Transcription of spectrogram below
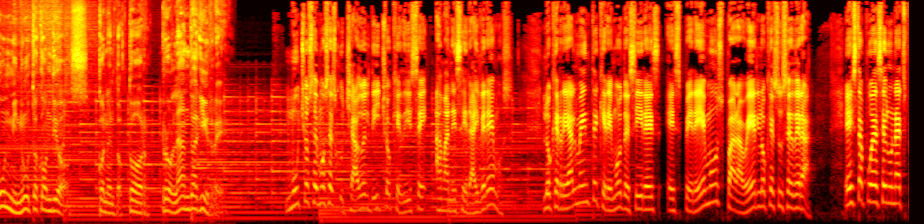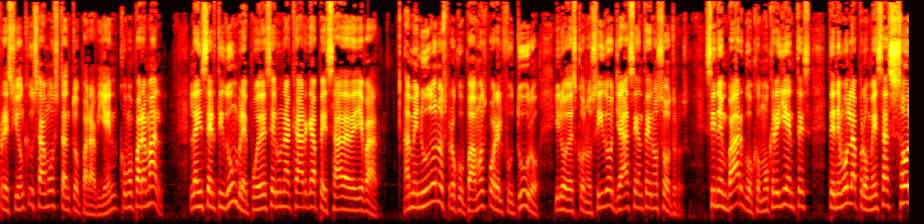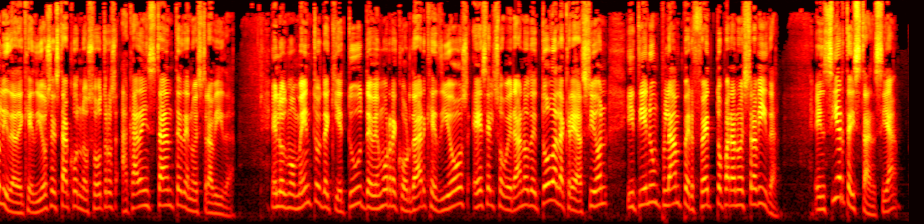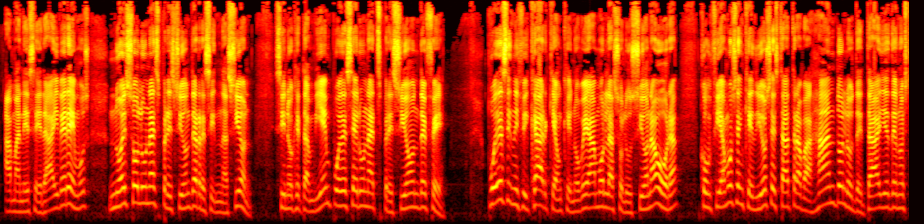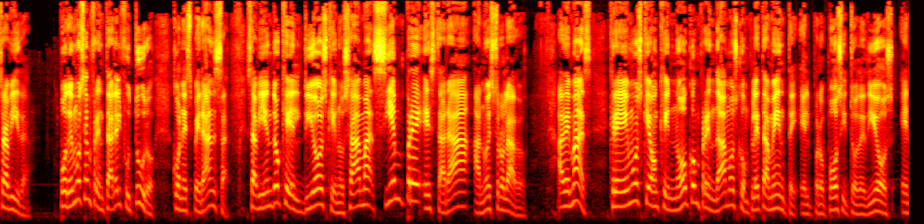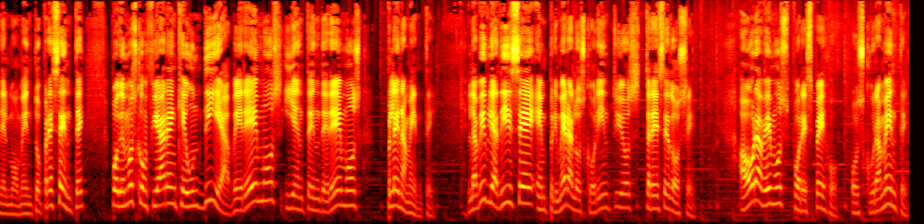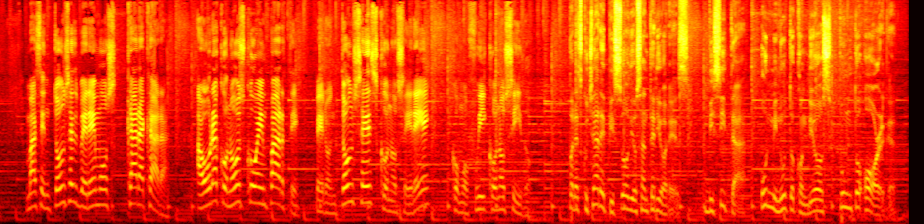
Un Minuto con Dios, con el doctor Rolando Aguirre. Muchos hemos escuchado el dicho que dice, amanecerá y veremos. Lo que realmente queremos decir es, esperemos para ver lo que sucederá. Esta puede ser una expresión que usamos tanto para bien como para mal. La incertidumbre puede ser una carga pesada de llevar. A menudo nos preocupamos por el futuro y lo desconocido yace ante nosotros. Sin embargo, como creyentes, tenemos la promesa sólida de que Dios está con nosotros a cada instante de nuestra vida. En los momentos de quietud debemos recordar que Dios es el soberano de toda la creación y tiene un plan perfecto para nuestra vida. En cierta instancia, amanecerá y veremos, no es solo una expresión de resignación, sino que también puede ser una expresión de fe puede significar que aunque no veamos la solución ahora, confiamos en que Dios está trabajando en los detalles de nuestra vida. Podemos enfrentar el futuro con esperanza, sabiendo que el Dios que nos ama siempre estará a nuestro lado. Además, creemos que aunque no comprendamos completamente el propósito de Dios en el momento presente, podemos confiar en que un día veremos y entenderemos plenamente. La Biblia dice en 1 Corintios 13:12, Ahora vemos por espejo, oscuramente, mas entonces veremos cara a cara. Ahora conozco en parte, pero entonces conoceré como fui conocido. Para escuchar episodios anteriores, visita unminutocondios.org.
